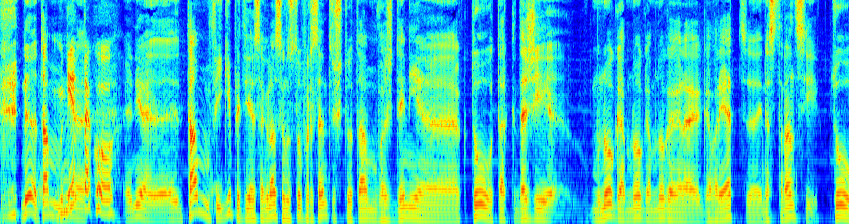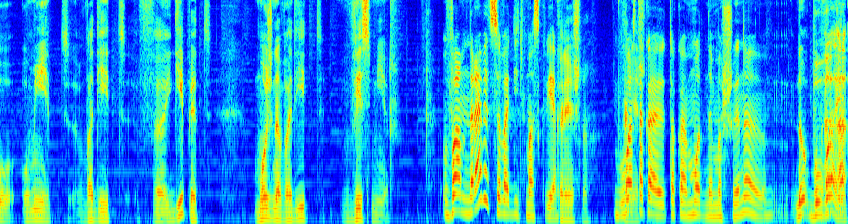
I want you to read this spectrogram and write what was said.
Не, там, Нет не- такого? Не, э, там в Египте я согласен на 100%, что там вождение, кто так даже много-много-много говорят иностранцы, кто умеет водить в Египет, можно водить весь мир. Вам нравится водить в Москве? Конечно. У вас такая, такая модная машина. Ну, бывает.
